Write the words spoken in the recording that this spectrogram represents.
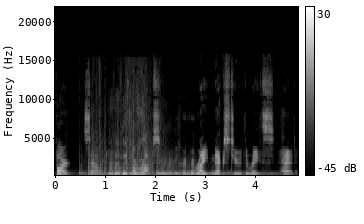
fart sound erupts right next to the Wraith's head,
